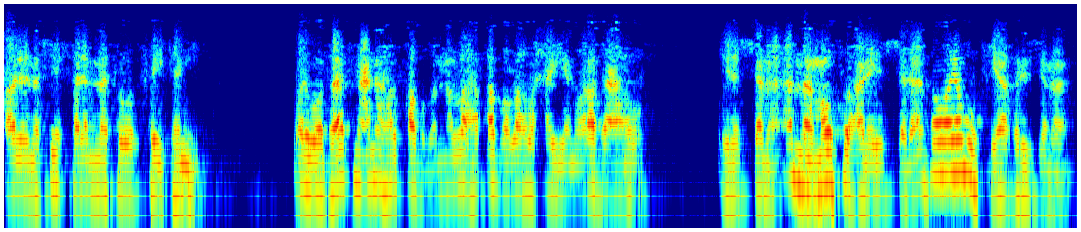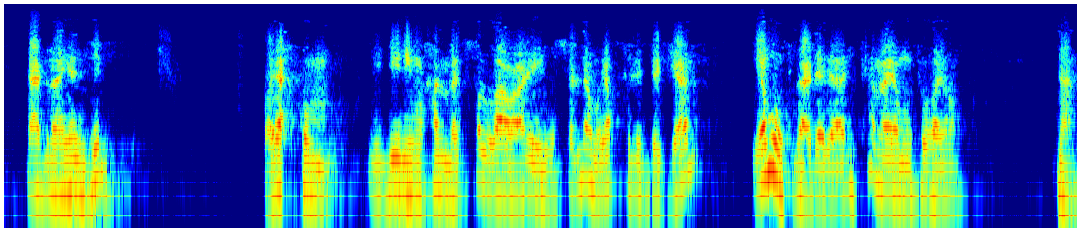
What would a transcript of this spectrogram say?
قال المسيح فلما توفيتني. والوفاة معناها القبض أن الله قبضه حيا ورفعه إلى السماء. أما موته عليه السلام فهو يموت في آخر الزمان بعد ما ينزل ويحكم بدين محمد صلى الله عليه وسلم ويقتل الدجال يموت بعد ذلك كما يموت غيره. نعم.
